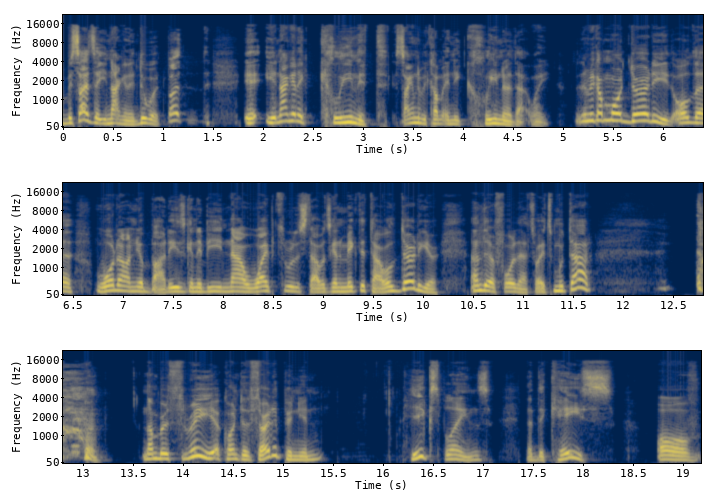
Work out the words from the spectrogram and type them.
Besides that, you're not going to do it, but you're not going to clean it. It's not going to become any cleaner that way. It's going to become more dirty. All the water on your body is going to be now wiped through the towel. It's going to make the towel dirtier, and therefore that's why it's mutar. Number three, according to the third opinion, he explains that the case of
